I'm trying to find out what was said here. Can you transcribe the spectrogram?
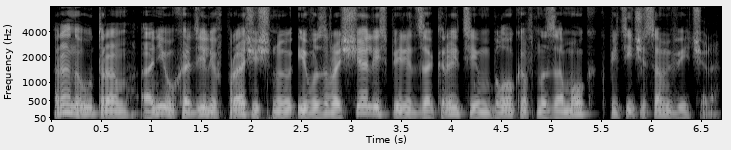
Рано утром они уходили в прачечную и возвращались перед закрытием блоков на замок к пяти часам вечера.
